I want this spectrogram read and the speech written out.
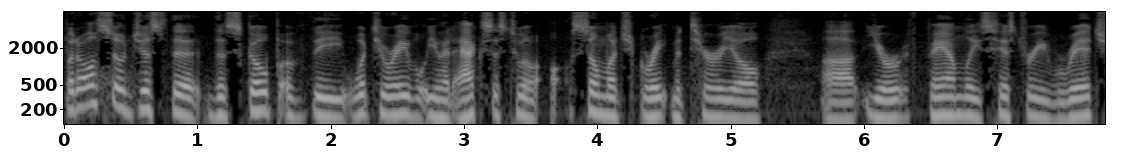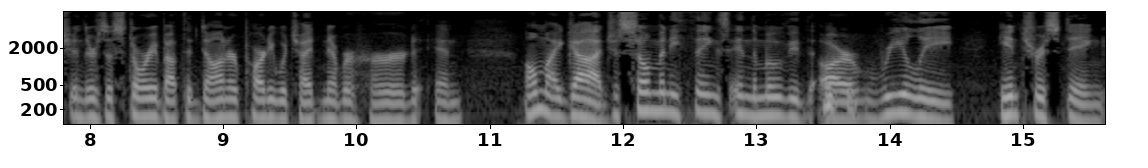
but also just the the scope of the what you were able you had access to so much great material uh, your family's history rich, and there's a story about the Donner Party which I'd never heard, and oh my God, just so many things in the movie that are really interesting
